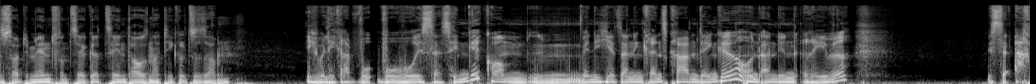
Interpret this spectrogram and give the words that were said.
Sortiment von ca. 10.000 Artikel zusammen. Ich überlege gerade, wo, wo, wo ist das hingekommen? Wenn ich jetzt an den Grenzgraben denke und an den Rewe, ist der, ach,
